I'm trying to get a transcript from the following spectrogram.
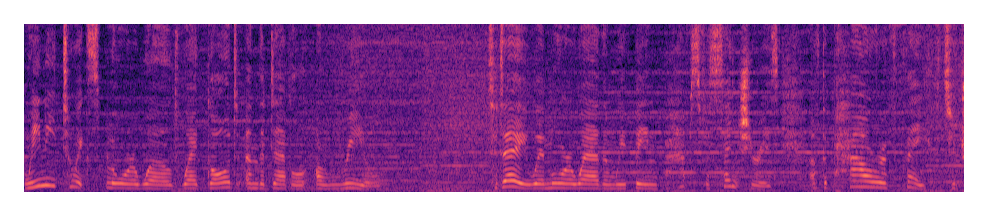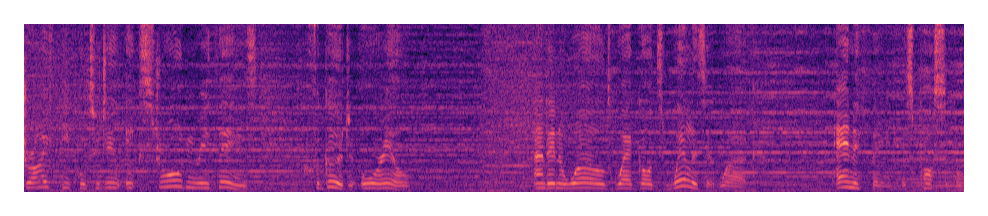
we need to explore a world where God and the devil are real Today, we're more aware than we've been, perhaps for centuries, of the power of faith to drive people to do extraordinary things, for good or ill. And in a world where God's will is at work, anything is possible.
